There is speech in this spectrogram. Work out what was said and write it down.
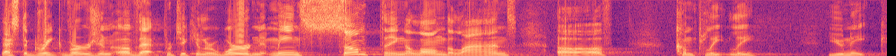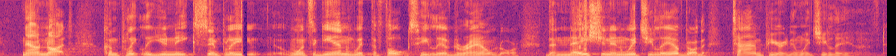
That's the Greek version of that particular word, and it means something along the lines of completely unique. Now, not completely unique simply, once again, with the folks he lived around, or the nation in which he lived, or the time period in which he lived.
